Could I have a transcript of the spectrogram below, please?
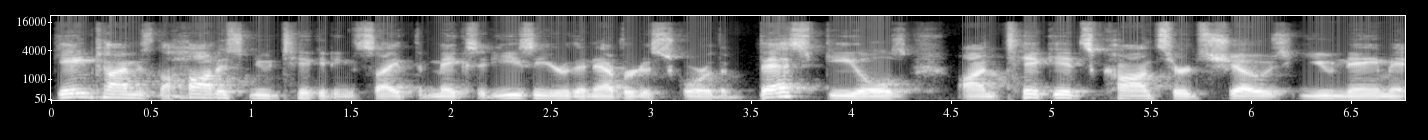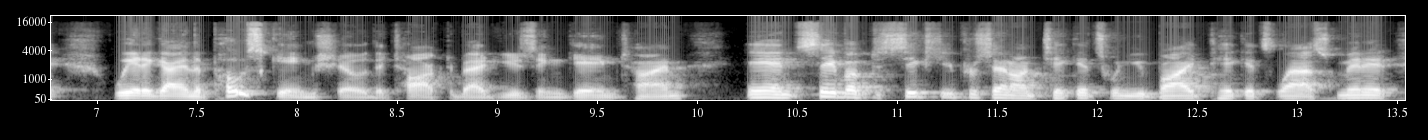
Game Time is the hottest new ticketing site that makes it easier than ever to score the best deals on tickets, concerts, shows, you name it. We had a guy in the post game show that talked about using Game Time and save up to 60% on tickets when you buy tickets last minute.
